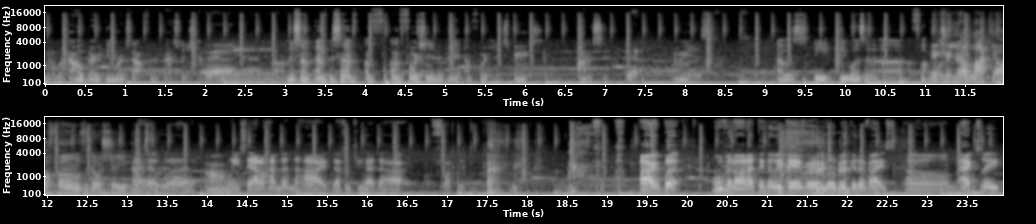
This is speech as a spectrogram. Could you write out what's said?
you know work. I hope everything works out for the best for the show. Yeah, yeah, yeah. Um, it's some, it's an unfortunate event, unfortunate experience. Honestly, Yeah. I mean, It is. that was he. He was a, a, a fuck Make sure y'all lock y'all phones and don't share your Yeah, what? Oh. When you say I don't have nothing to hide, that's what you had to hide. Fuck it. All right, but moving on. I think that we gave her a little bit good advice. Um, actually,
